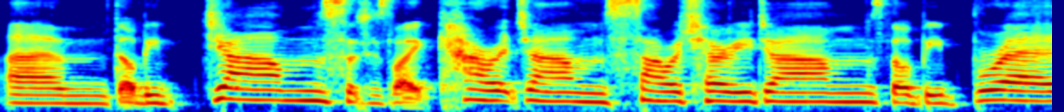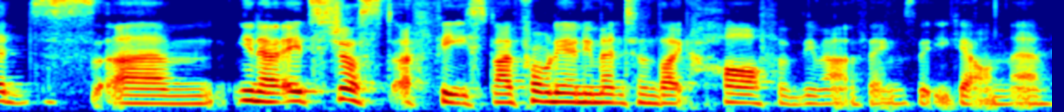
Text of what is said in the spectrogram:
Um, there'll be jams such as like carrot jams, sour cherry jams. There'll be breads. Um, you know, it's just a feast. And I've probably only mentioned like half of the amount of things that you get on there.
